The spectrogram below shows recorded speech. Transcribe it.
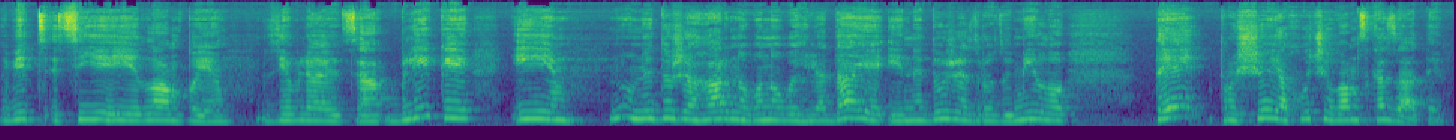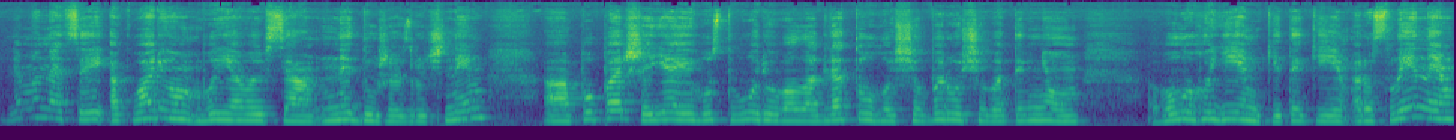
від цієї лампи з'являються бліки, і ну, не дуже гарно воно виглядає і не дуже зрозуміло те, про що я хочу вам сказати. Для мене цей акваріум виявився не дуже зручним. По-перше, я його створювала для того, щоб вирощувати в ньому вологоємкі такі рослини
